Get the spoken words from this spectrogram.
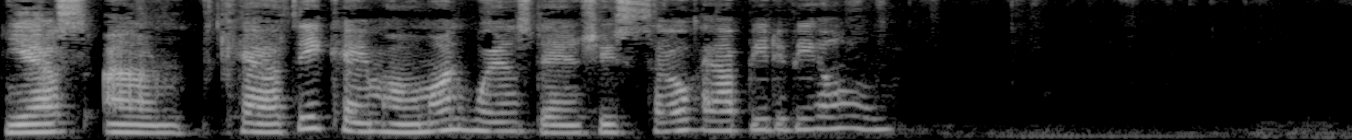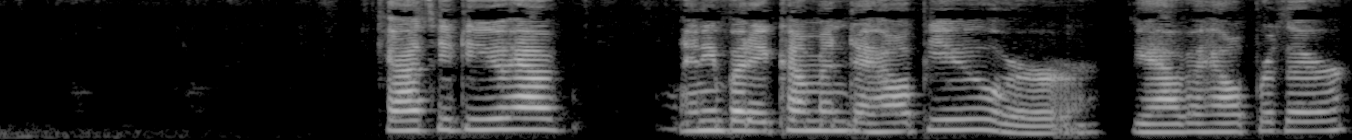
Yes, um, Kathy came home on Wednesday and she's so happy to be home. Kathy, do you have anybody coming to help you or you have a helper there?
